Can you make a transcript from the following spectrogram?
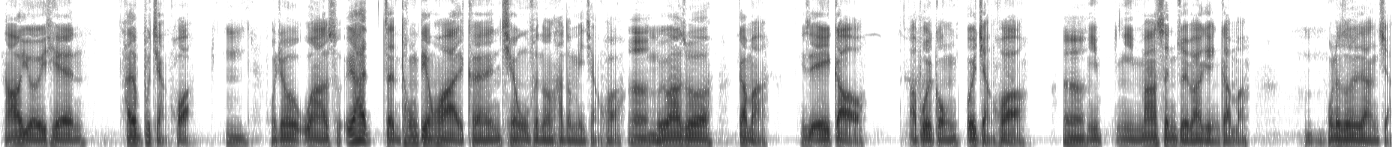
然后有一天他就不讲话。嗯。我就问他说，因为他整通电话可能前五分钟他都没讲话。嗯。我就问他说，干嘛？你是 A 告啊？不会公不会讲话？嗯。你你妈伸嘴巴给你干嘛？嗯。我那时候就这样讲。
